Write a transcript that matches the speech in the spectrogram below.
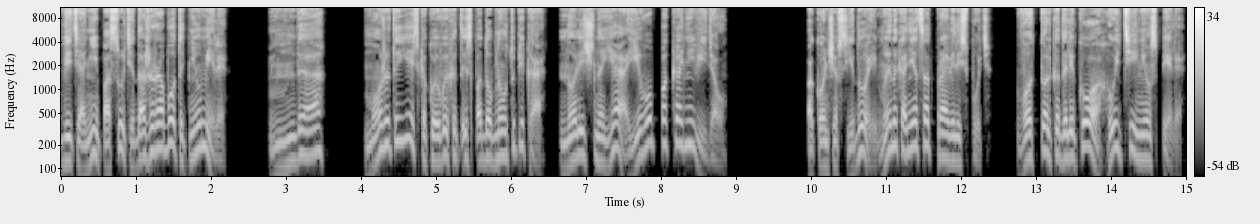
Ведь они, по сути, даже работать не умели. М-да. Может, и есть какой выход из подобного тупика, но лично я его пока не видел. Покончив с едой, мы, наконец, отправились в путь. Вот только далеко уйти не успели.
